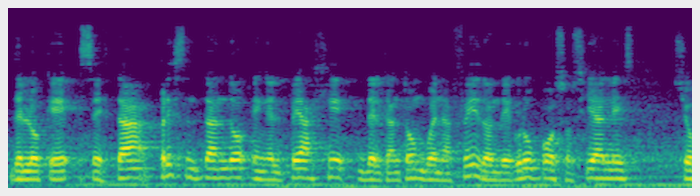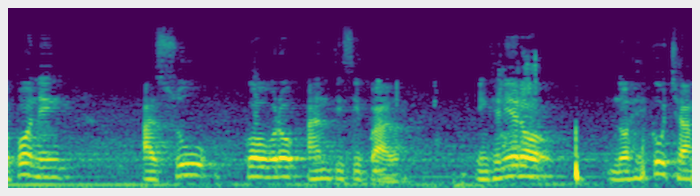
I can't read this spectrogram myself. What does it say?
de lo que se está presentando en el peaje del Cantón Buena Fe, donde grupos sociales se oponen a su cobro anticipado. Ingeniero, ¿nos escucha?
